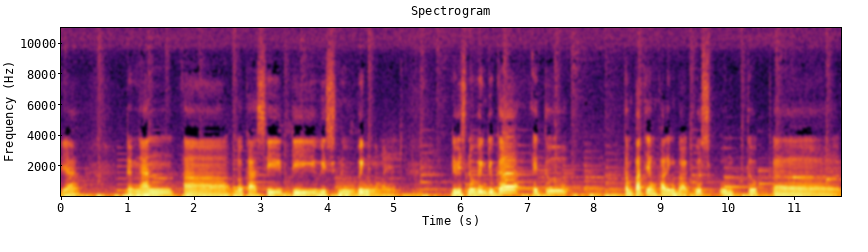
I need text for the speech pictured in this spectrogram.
ya dengan uh, lokasi di Wisnu Wing namanya. Di Wisnu Wing juga itu tempat yang paling bagus untuk uh,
